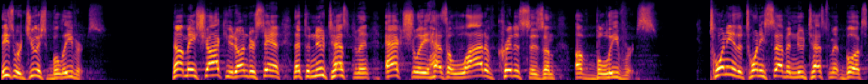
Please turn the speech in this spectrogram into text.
These were Jewish believers. Now, it may shock you to understand that the New Testament actually has a lot of criticism of believers. 20 of the 27 New Testament books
